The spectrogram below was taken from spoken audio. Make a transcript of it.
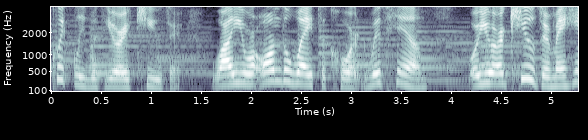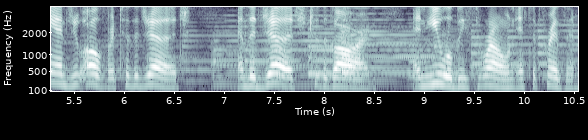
quickly with your accuser while you are on the way to court with him, or your accuser may hand you over to the judge and the judge to the guard, and you will be thrown into prison.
